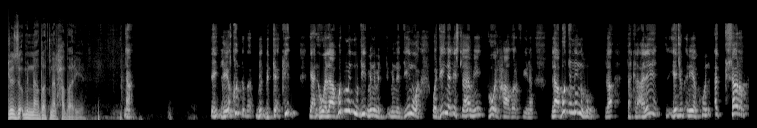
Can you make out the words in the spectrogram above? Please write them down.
جزء من نهضتنا الحضارية؟ نعم ليكن بالتأكيد يعني هو لابد من دي من من الدين ودين الإسلامي هو الحاضر فينا لابد منه لا لكن عليه يجب أن يكون أكثر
